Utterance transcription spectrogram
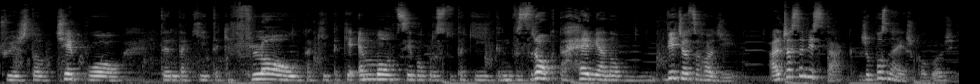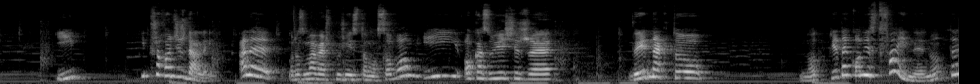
czujesz to ciepło, ten taki, taki flow, taki, takie emocje, po prostu taki ten wzrok, ta chemia, no wiecie o co chodzi. Ale czasem jest tak, że poznajesz kogoś i, i przechodzisz dalej, ale rozmawiasz później z tą osobą i okazuje się, że no jednak to no jednak on jest fajny, no ten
